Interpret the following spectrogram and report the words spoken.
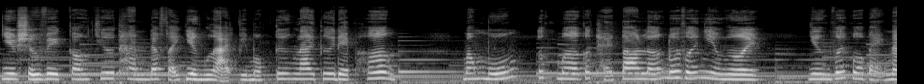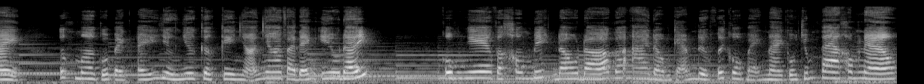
nhiều sự việc còn chưa thành đã phải dừng lại vì một tương lai tươi đẹp hơn. Mong muốn, ước mơ có thể to lớn đối với nhiều người, nhưng với cô bạn này, ước mơ của bạn ấy dường như cực kỳ nhỏ nhoi và đáng yêu đấy. Cùng nghe và không biết đâu đó có ai đồng cảm được với cô bạn này của chúng ta không nào?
